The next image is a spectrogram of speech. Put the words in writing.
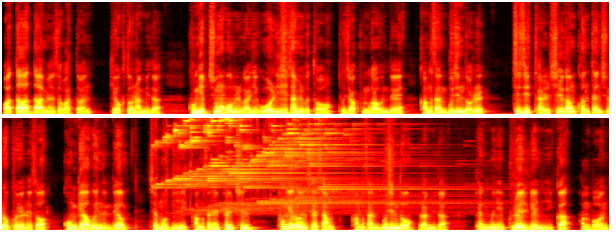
왔다 갔다 하면서 봤던 기억도 납니다. 국립중앙박물관이 5월 23일부터 두 작품 가운데 강산 무진도를 디지털 실감 콘텐츠로 구현해서 공개하고 있는데요. 제목이 강산에 펼친 풍요로운 세상 강산 무진도랍니다. 백문이 불여일견이니까 한번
